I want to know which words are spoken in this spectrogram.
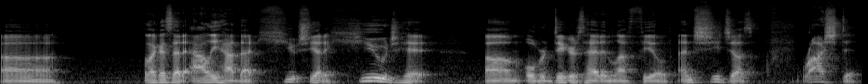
Uh, like I said, Allie had that huge. She had a huge hit um, over Digger's head in left field, and she just crushed it.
